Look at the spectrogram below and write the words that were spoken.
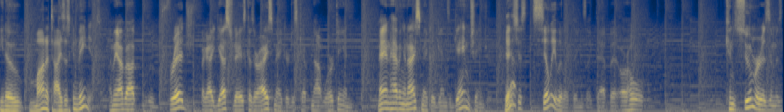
you know, monetizes convenience. I mean, I bought the fridge I got yesterday is because our ice maker just kept not working. And man, having an ice maker again is a game changer. Yeah. It's just silly little things like that. But our whole consumerism is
